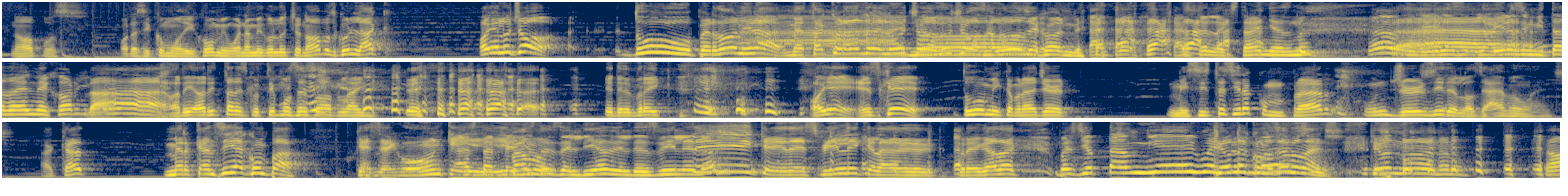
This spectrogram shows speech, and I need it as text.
No, pues, ahora sí como dijo mi buen amigo Lucho. No, pues good luck. Oye, Lucho. Tú, perdón, mira, me está acordando de Lucho. Ah, no, Lucho, saludos, viejón. Tanto, tanto lo extrañas, ¿no? No, pues, hubieras, lo hubieras invitado a él mejor. Ah, ahori- ahorita discutimos eso offline. en el break. Oye, es que tú, mi camarada Jared, me hiciste ir a comprar un jersey de los Avalanche. Acá, mercancía, compa. Que según que Hasta íbamos- desde el día del desfile, ¿no? Sí, que desfile, que la fregada. Pues yo también, güey. ¿Qué onda no con los. Avalanche? ¿Qué onda? No, no, no.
